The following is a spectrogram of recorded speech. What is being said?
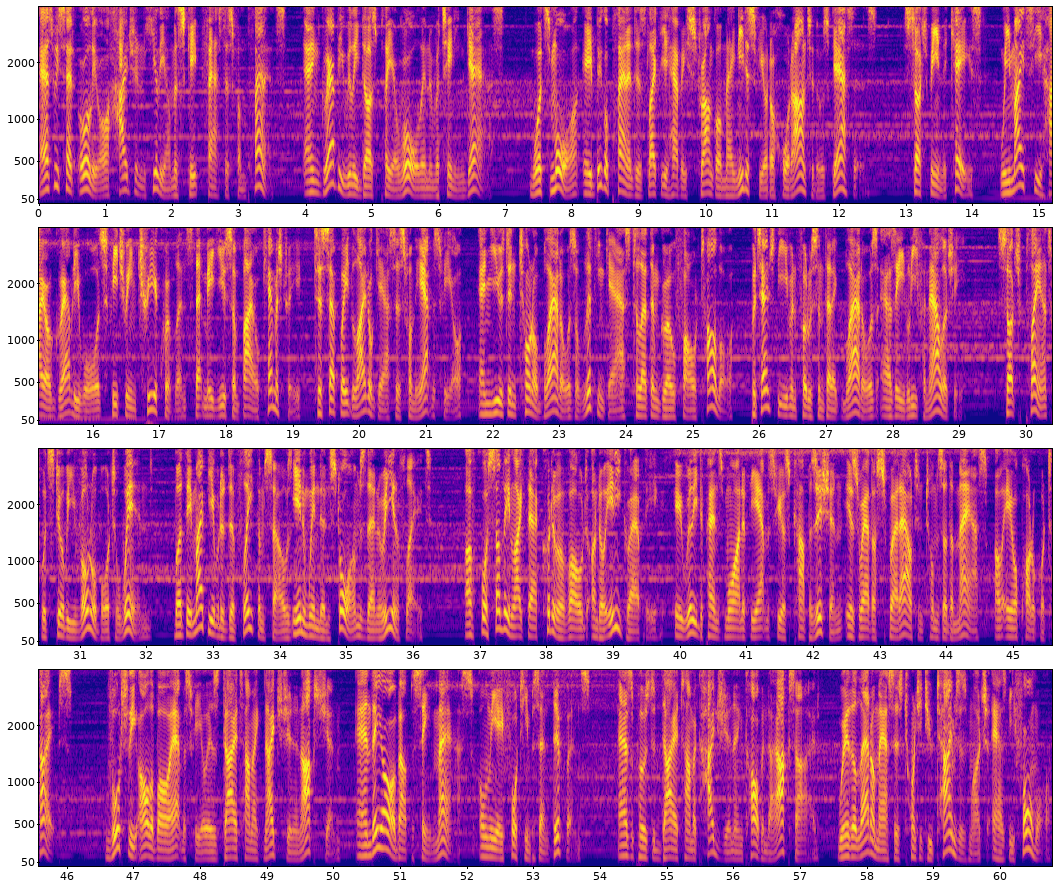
as we said earlier, hydrogen and helium escape fastest from planets, and gravity really does play a role in retaining gas. What's more, a bigger planet is likely to have a stronger magnetosphere to hold on to those gases. Such being the case, we might see higher gravity worlds featuring tree equivalents that made use of biochemistry to separate lighter gases from the atmosphere and used internal bladders of lifting gas to let them grow far taller, potentially even photosynthetic bladders as a leaf analogy. Such plants would still be vulnerable to wind, but they might be able to deflate themselves in wind and storms, then reinflate. Of course, something like that could have evolved under any gravity. It really depends more on if the atmosphere's composition is rather spread out in terms of the mass of air particle types. Virtually all of our atmosphere is diatomic nitrogen and oxygen, and they are about the same mass, only a 14% difference, as opposed to diatomic hydrogen and carbon dioxide, where the latter mass is 22 times as much as the former.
